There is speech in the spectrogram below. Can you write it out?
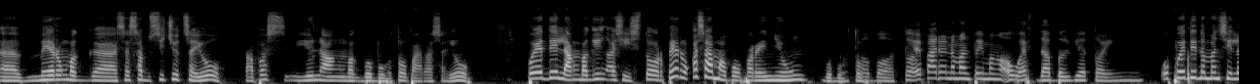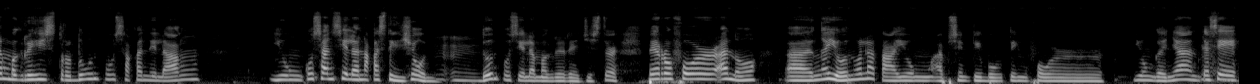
ah, merong mag-substitute sa'yo. Tapos, yun ang magboboto para sa'yo. Pwede lang maging assistor, pero kasama po pa rin yung boboto. Boboto. Eh, paano naman po yung mga OFW, attorney? O pwede naman silang magrehistro doon po sa kanilang yung kung saan sila nakastation. Mm-mm. Doon po sila magre-register. Pero for ano, ah, ngayon wala tayong absentee voting for yung ganyan. Kasi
